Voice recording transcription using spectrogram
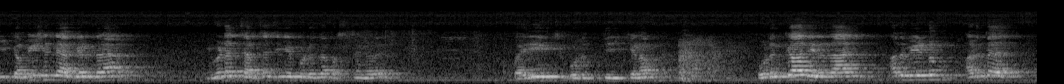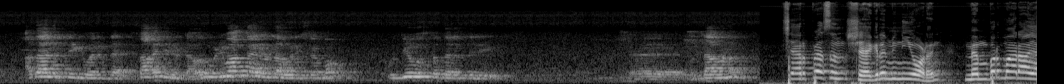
ഈ കമ്മീഷന്റെ അഭ്യർത്ഥന ഇവിടെ ചർച്ച ചെയ്യപ്പെടുന്ന പ്രശ്നങ്ങൾ പരിഹരിച്ചു കൊടുത്തിരിക്കണം. കൊടുക്കാതിരുന്നാൽ അത് വീണ്ടും അടുത്ത അദാലത്തിലേക്ക് വരേണ്ട സാഹചര്യം ഉണ്ടാവും അത് ഒഴിവാക്കാനുള്ള ഒരു ശ്രമം ഉദ്യോഗസ്ഥ തലത്തിൽ ഉണ്ടാവണം. ചെയർപേഴ്സൺ ശേഖരമിനിയോടൻ മെമ്പർമാരായ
